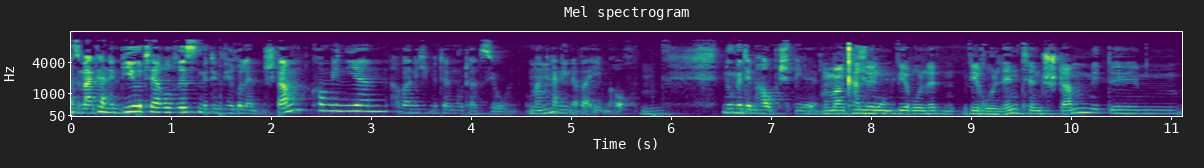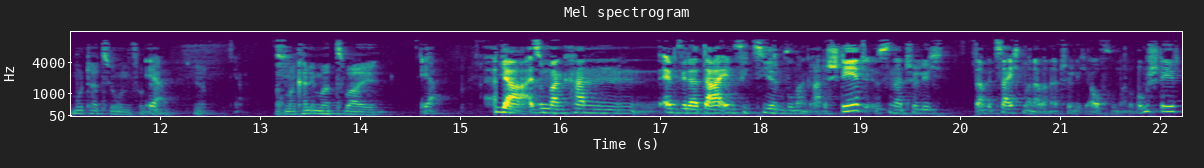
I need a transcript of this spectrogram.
Also man kann den Bioterrorist mit dem virulenten Stamm kombinieren, aber nicht mit der Mutation. Und man kann ihn aber eben auch nur mit dem Hauptspiel. Und man kann spielen. den virulenten, virulenten Stamm mit den Mutationen verbinden. Ja. Ja. Also man kann immer zwei. Ja. Ja, also man kann entweder da infizieren, wo man gerade steht, ist natürlich Damit zeigt man aber natürlich auch, wo man rumsteht.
